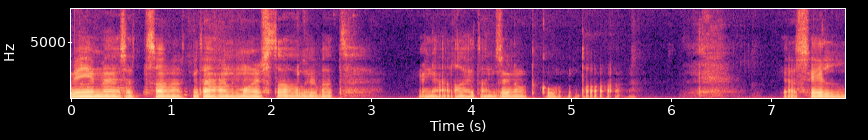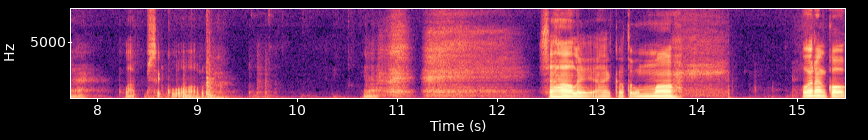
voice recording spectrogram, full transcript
Viimeiset sanat, mitä hän muistaa, olivat minä laitan sinut kuntoon. Ja sille lapsi kuoli. No. Sehän oli aika tummaa. Voidaanko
